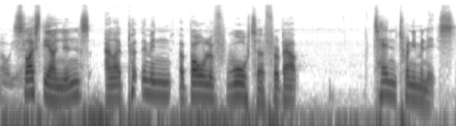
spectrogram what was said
Oh yeah. slice the onions, and I put them in a bowl of water for about 10, 20 minutes.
